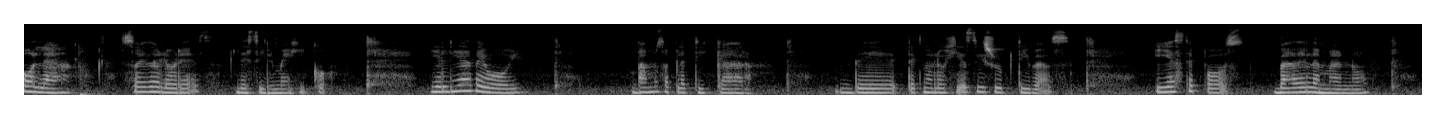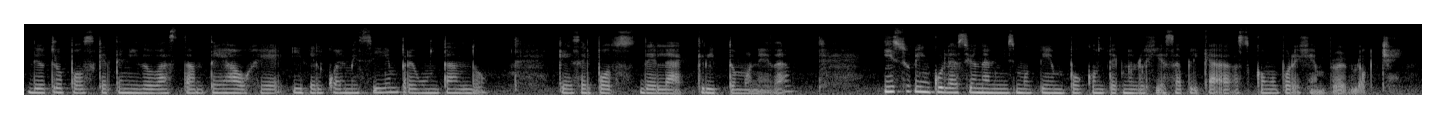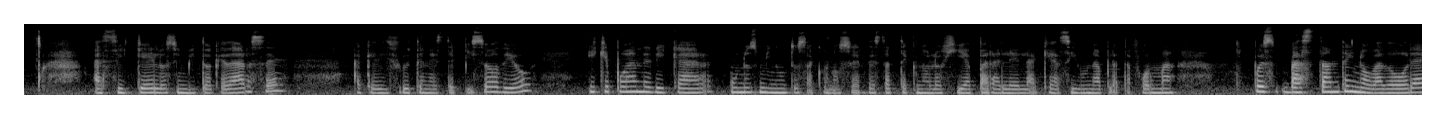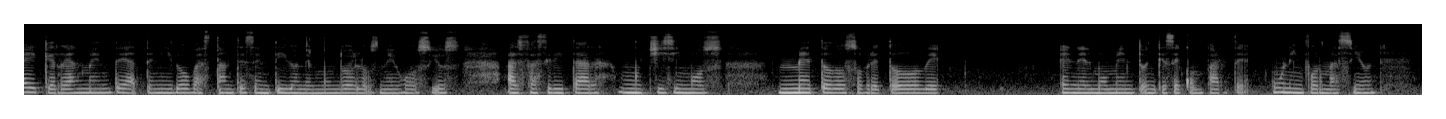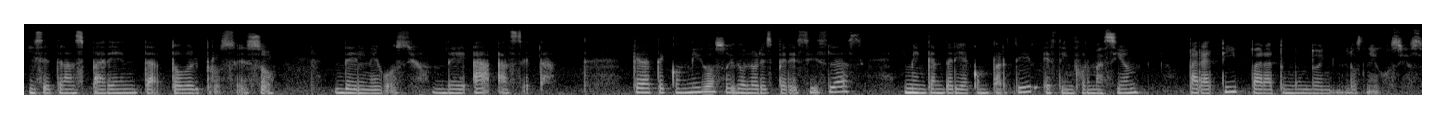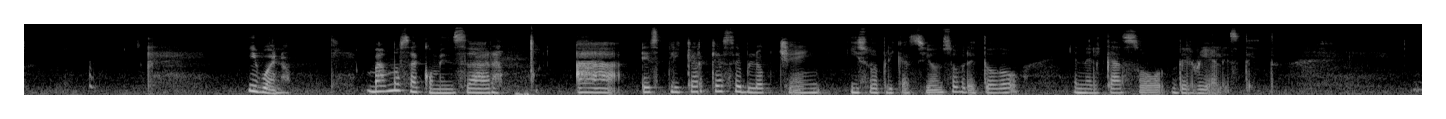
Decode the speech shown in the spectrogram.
Hola, soy Dolores de Sil México y el día de hoy vamos a platicar de tecnologías disruptivas y este post va de la mano de otro post que ha tenido bastante auge y del cual me siguen preguntando, que es el post de la criptomoneda y su vinculación al mismo tiempo con tecnologías aplicadas como por ejemplo el blockchain. Así que los invito a quedarse, a que disfruten este episodio y que puedan dedicar unos minutos a conocer de esta tecnología paralela que ha sido una plataforma pues bastante innovadora y que realmente ha tenido bastante sentido en el mundo de los negocios al facilitar muchísimos métodos sobre todo de en el momento en que se comparte una información y se transparenta todo el proceso del negocio, de A a Z. Quédate conmigo, soy Dolores Pérez Islas y me encantaría compartir esta información para ti, para tu mundo en los negocios. Y bueno, vamos a comenzar a explicar qué hace blockchain y su aplicación sobre todo en el caso del real estate.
